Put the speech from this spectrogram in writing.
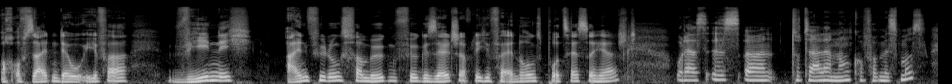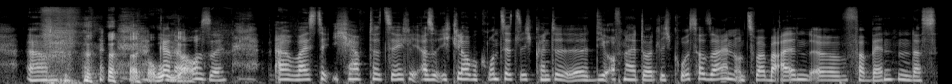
auch auf Seiten der UEFA wenig Einfühlungsvermögen für gesellschaftliche Veränderungsprozesse herrscht? Oder es ist äh, totaler Nonkonformismus. Ähm, oh, kann ja. auch sein. Aber weißt du, ich habe tatsächlich, also ich glaube grundsätzlich könnte äh, die Offenheit deutlich größer sein und zwar bei allen äh, Verbänden. Das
